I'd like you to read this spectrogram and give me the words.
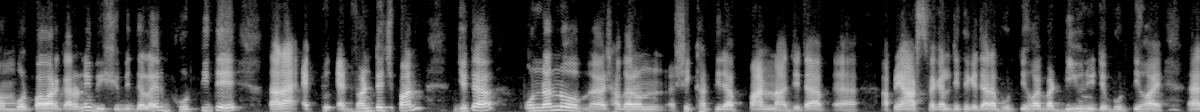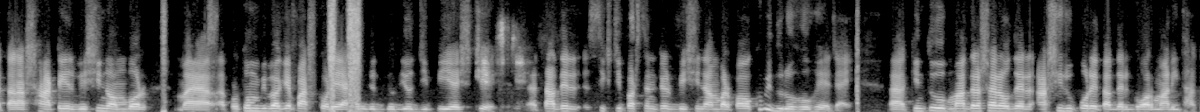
নম্বর পাওয়ার কারণে বিশ্ববিদ্যালয়ের ভর্তিতে তারা একটু অ্যাডভান্টেজ পান, যেটা অন্যান্য সাধারণ শিক্ষার্থীরা পান না, যেটা আপনি আর্টস ফ্যাকাল্টি থেকে যারা ভর্তি হয় বা ডি ইউনিটে ভর্তি হয় তারা ষাটের বেশি নম্বর প্রথম বিভাগে পাশ করে, এখন যদিও জিপি এসছে তাদের সিক্সটি পার্সেন্টের বেশি নাম্বার পাওয়া খুবই দুরূহ হয়ে যায়। কিন্তু মাদ্রাসার ওদের আশির উপরে তাদের গড় মারি থাক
